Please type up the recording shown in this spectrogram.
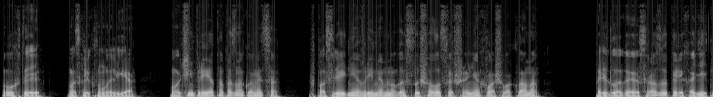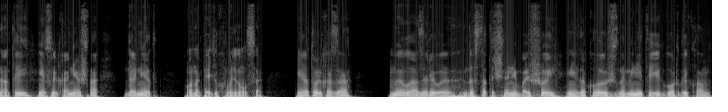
«Ух ты!» воскликнул Илья. «Очень приятно познакомиться. В последнее время много слышал о свершениях вашего клана. Предлагаю сразу переходить на «ты», если, конечно...» «Да нет», — он опять ухмыльнулся. «Я только за. Мы, Лазаревы, достаточно небольшой и не такой уж знаменитый и гордый клан.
